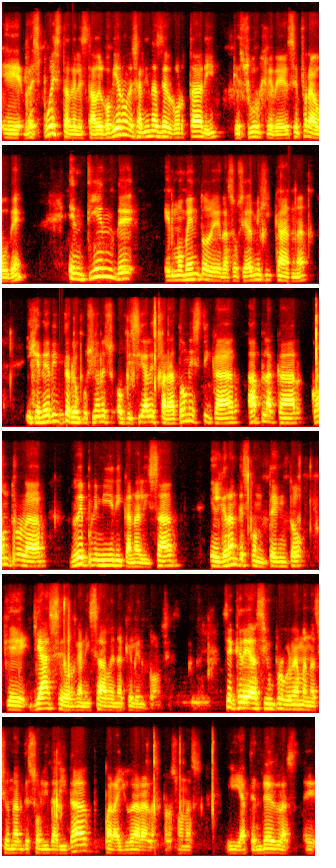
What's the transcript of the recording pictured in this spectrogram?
eh, respuesta del Estado. El gobierno de Salinas del Gortari, que surge de ese fraude, entiende el momento de la sociedad mexicana y genera interlocuciones oficiales para domesticar, aplacar, controlar, reprimir y canalizar el gran descontento que ya se organizaba en aquel entonces. Se crea así un programa nacional de solidaridad para ayudar a las personas y atender las, eh,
